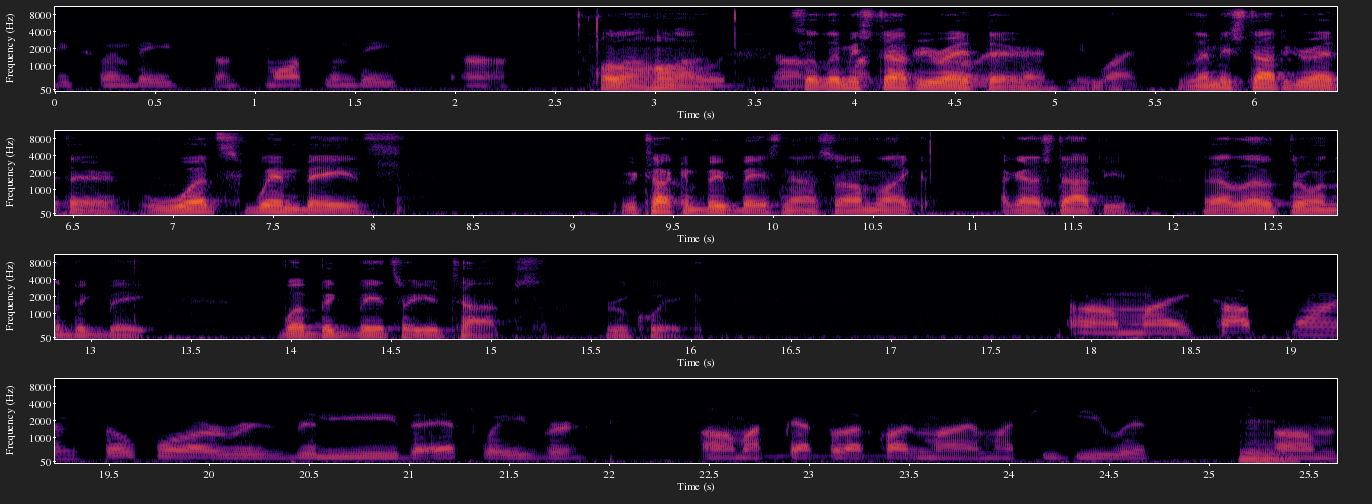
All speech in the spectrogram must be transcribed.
big swim baits, some small swim baits. Uh, Hold on, hold on. would, um, So let me stop you right there. Let me stop you right there. What swim baits? We're talking big baits now, so I'm like, I gotta stop you. I love throwing the big bait. What big baits are your tops, real quick? Um, my top one so far is really the S Waver. Um, I, that's what I've caught my my PB with. Mhm. Um,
